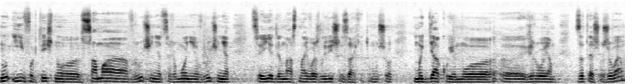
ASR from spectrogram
Ну і фактично сама вручення, церемонія вручення це є для нас найважливіший захід, тому що ми дякуємо е, героям за те, що живемо,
